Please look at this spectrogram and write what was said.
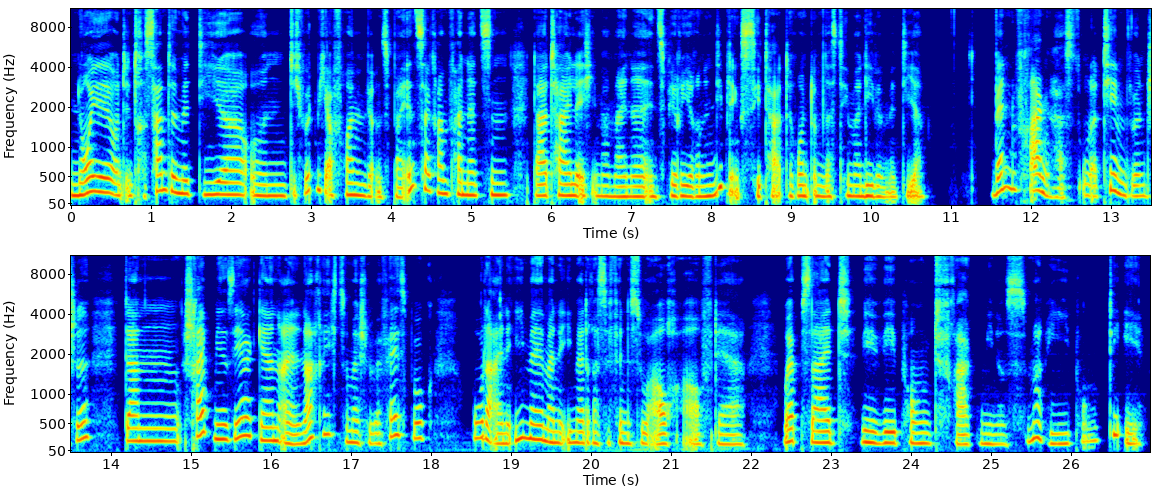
neue und interessante mit dir und ich würde mich auch freuen, wenn wir uns bei Instagram vernetzen. Da teile ich immer meine inspirierenden Lieblingszitate rund um das Thema Liebe mit dir. Wenn du Fragen hast oder Themenwünsche, dann schreib mir sehr gerne eine Nachricht, zum Beispiel bei Facebook oder eine E-Mail. Meine E-Mail-Adresse findest du auch auf der Website www.frag-marie.de.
